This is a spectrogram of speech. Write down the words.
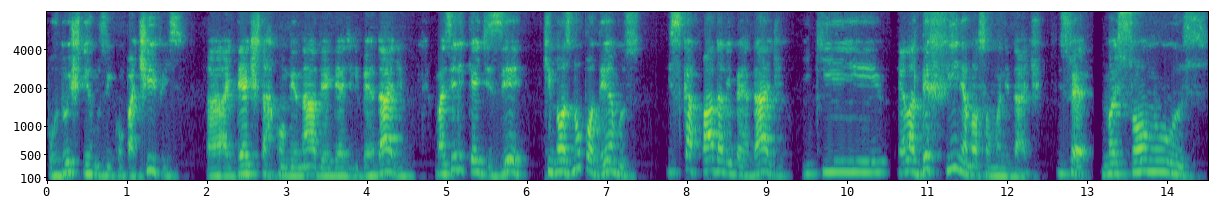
por dois termos incompatíveis, a ideia de estar condenado e a ideia de liberdade, mas ele quer dizer que nós não podemos escapar da liberdade e que ela define a nossa humanidade. Isso é, nós somos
